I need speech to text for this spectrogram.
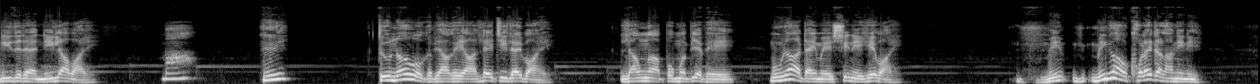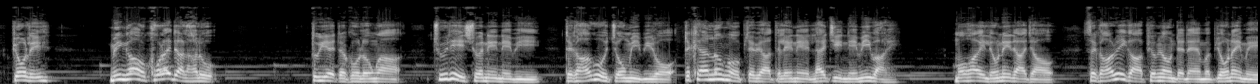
နီးတဲ့နီးလာပါတယ်မောင်ဟင်သူနောက်ကိုကြပြားကြရလှည့်ကြည့်လိုက်ပါတယ်။လောင်းကပုံမပြက်ပဲမူလအတိုင်းပဲရှိနေခဲ့ပါတယ်။မင်းမင်းငါ့ကိုခေါ်လိုက်တာလားနေနေပြောလေမင်းငါ့ကိုခေါ်လိုက်တာလားလို့သူ့ရဲ့တကောလုံးကချွေးတွေရွှဲနေနေပြီးတကားကိုကျုံမိပြီးတော့တခန်းလုံးကိုပြပြတလဲနဲ့လိုက်ကြည့်နေမိပါတယ်။မောဟိုင်လုံးနေတာကြောင့် စကားတွေကဖြောင်းဖြောင်းတန်တန်မပြောနိုင်မေ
